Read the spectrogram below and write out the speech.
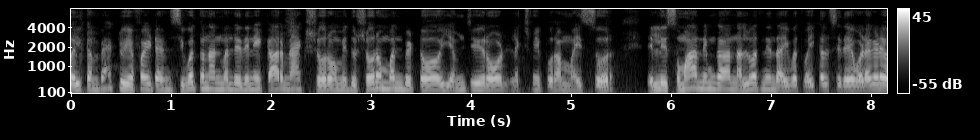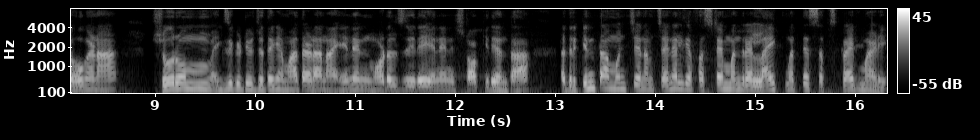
Welcome back to F I times. ಇವತ್ತು ನಾನು ಬಂದಿದ್ದೀನಿ ಕಾರ್ ಮ್ಯಾಕ್ಸ್ ಶೋರೂಮ್ ಇದು ಶೋರೂಮ್ ಬಂದ್ಬಿಟ್ಟು M G road Lakshmipuram, Mysuru. ಇಲ್ಲಿ ಸುಮಾರು ನಿಮ್ಗೆ ನಲ್ವತ್ತರಿಂದ ಐವತ್ತು ವೆಹಿಕಲ್ಸ್ ಇದೆ. ಒಳಗಡೆ ಹೋಗೋಣ. ಶೋರೂಮ್ ಎಕ್ಸಿಕ್ಯೂಟಿವ್ ಜೊತೆಗೆ ಮಾತಾಡೋಣ. ಏನೇನು ಮಾಡಲ್ಸ್ ಇದೆ, ಏನೇನು ಸ್ಟಾಕ್ ಇದೆ ಅಂತ. ಅದಕ್ಕಿಂತ ಮುಂಚೆ ನಮ್ಮ ಚಾನೆಲ್ಗೆ ಫಸ್ಟ್ ಟೈಮ್ ಬಂದರೆ ಲೈಕ್ ಮತ್ತು ಸಬ್ಸ್ಕ್ರೈಬ್ ಮಾಡಿ.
